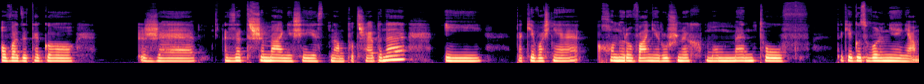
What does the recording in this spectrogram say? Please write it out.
o wadze tego, że zatrzymanie się jest nam potrzebne i takie właśnie honorowanie różnych momentów takiego zwolnienia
